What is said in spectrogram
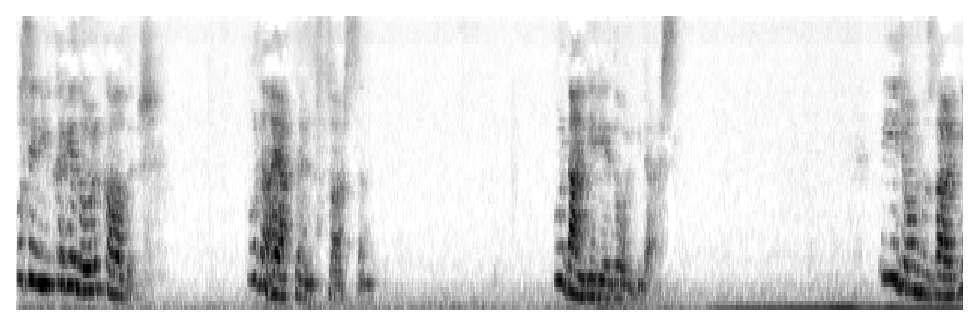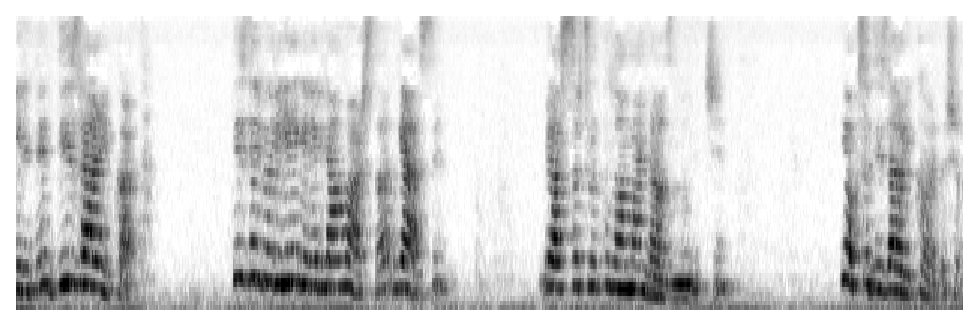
Bu seni yukarıya doğru kaldırır. Buradan ayaklarını tutarsın. Buradan geriye doğru gidersin. İyice omuzlar geride, dizler yukarıda. Dizleri böyle yere gelebilen varsa gelsin. Biraz sırtını kullanman lazım bunun için. Yoksa dizler yukarıda şöyle.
